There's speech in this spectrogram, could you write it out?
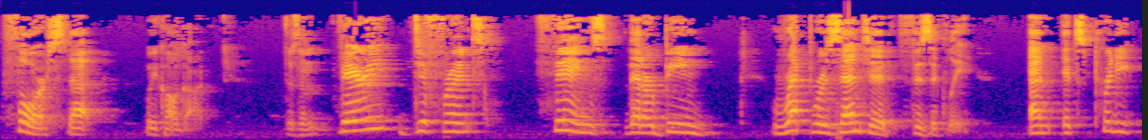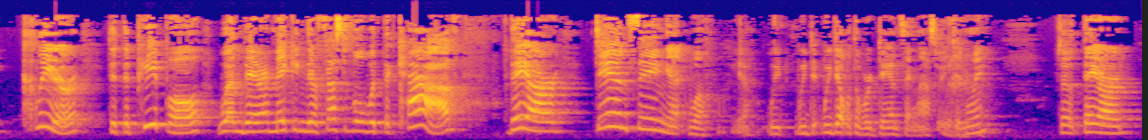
force that we call God. Doesn't Very different things that are being represented physically. And it's pretty clear that the people, when they're making their festival with the calf, they are dancing and, well, yeah, we, we, we dealt with the word dancing last week, didn't we? So they are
